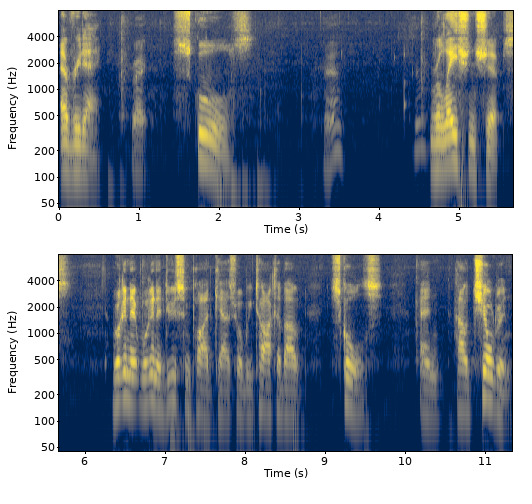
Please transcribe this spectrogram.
every day Right. schools Yeah. relationships We're gonna we're gonna do some podcasts where we talk about schools and how children,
